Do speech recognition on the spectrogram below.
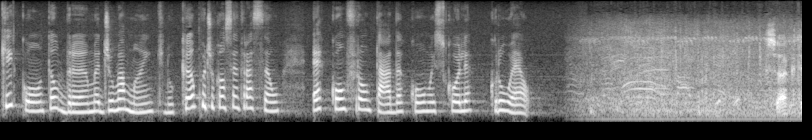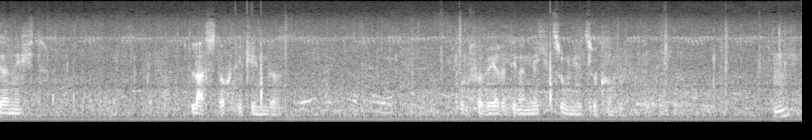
que conta o drama de uma mãe que no campo de concentração é confrontada com uma escolha cruel. Sagt er nicht. Lass doch die Kinder und verwehret ihnen nicht, zu mir zu kommen. Hm?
